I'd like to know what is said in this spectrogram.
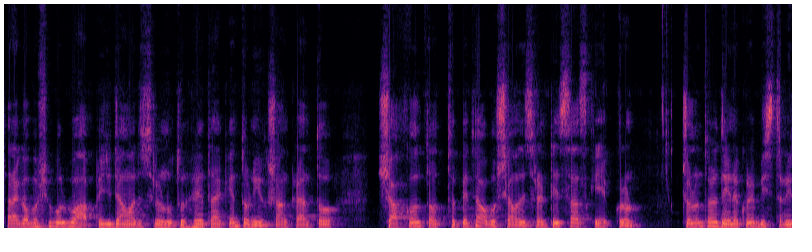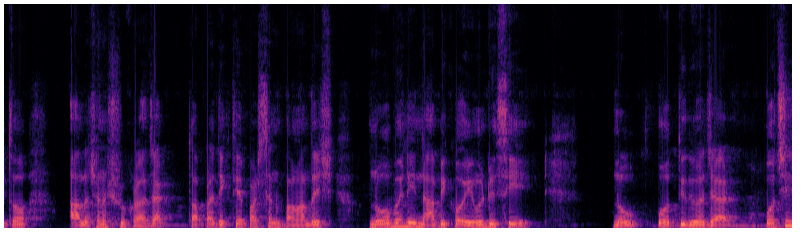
তার আগে অবশ্যই বলব, আপনি যদি আমাদের ছেলে নতুন হয়ে থাকেন, তো নিয়োগ সংক্রান্ত সকল তথ্য পেতে অবশ্যই আমাদের চ্যানেলটি সাবস্ক্রাইব করুন। চলুন তাহলে দেরি না করে বিস্তারিত আলোচনা শুরু করা যাক। তো আপনারা দেখতে পাচ্ছেন, বাংলাদেশ নৌবাহিনী নাবিক ও ইমার্জেন্সি নৌ ভর্তি দু হাজার পঁচিশ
